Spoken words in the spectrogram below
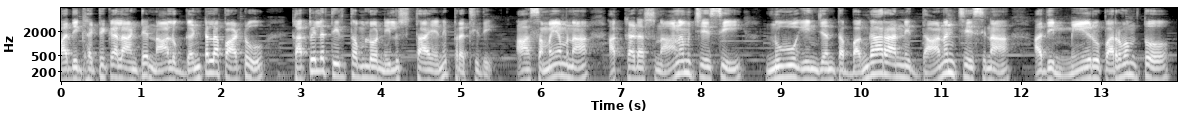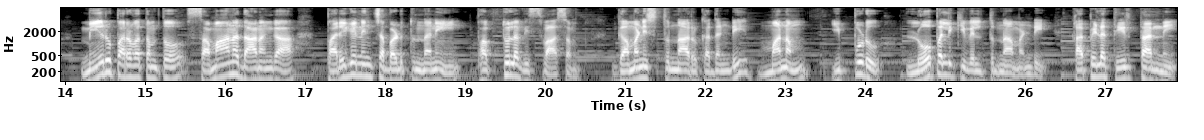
పది ఘటికల అంటే నాలుగు గంటల పాటు కపిల తీర్థంలో నిలుస్తాయని ప్రతిది. ఆ సమయమున అక్కడ స్నానం చేసి నువ్వు గింజంత బంగారాన్ని దానం చేసినా అది మేరు పర్వంతో మేరు పర్వతంతో సమాన దానంగా పరిగణించబడుతుందని భక్తుల విశ్వాసం. గమనిస్తున్నారు కదండి మనం ఇప్పుడు లోపలికి వెళ్తున్నామండి. కపిల తీర్థాన్ని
